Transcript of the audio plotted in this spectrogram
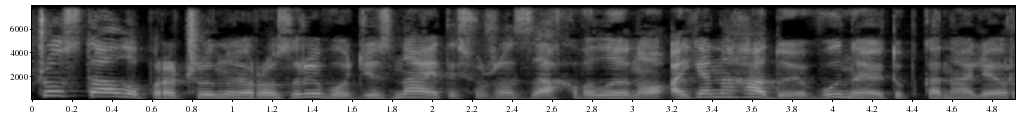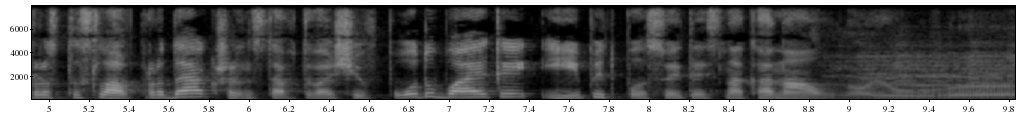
Що стало причиною розриву? Дізнаєтесь уже за хвилину. А я нагадую, ви на ютуб каналі Ростислав Продакшн. Ставте ваші вподобайки і підписуйтесь на канал. мною е,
